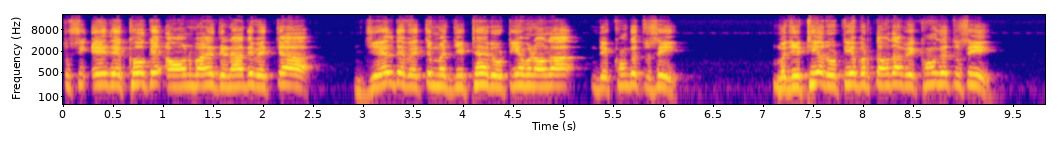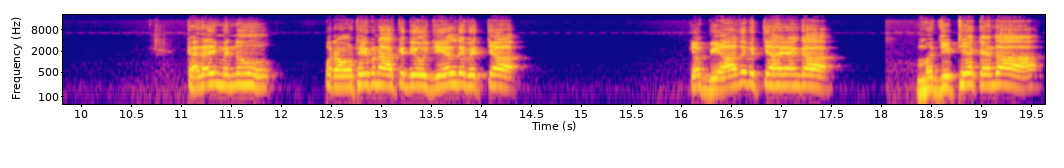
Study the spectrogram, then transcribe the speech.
ਤੁਸੀਂ ਇਹ ਦੇਖੋ ਕਿ ਆਉਣ ਵਾਲੇ ਦਿਨਾਂ ਦੇ ਵਿੱਚ ਜੇਲ੍ਹ ਦੇ ਵਿੱਚ ਮਜੀਠਾ ਰੋਟੀਆਂ ਬਣਾਉਂਦਾ ਦੇਖੋਗੇ ਤੁਸੀਂ। ਮਜੀਠੀਆ ਰੋਟੀਆਂ ਵਰਤਾਉਂਦਾ ਵੇਖੋਗੇ ਤੁਸੀਂ। ਕਹਿੰਦਾ ਜੀ, ਮੈਨੂੰ ਪਰੌਂਠੇ ਬਣਾ ਕੇ ਦਿਓ ਜੇਲ੍ਹ ਦੇ ਵਿੱਚ ਕਿ ਵਿਆਹ ਦੇ ਵਿੱਚ ਆਇਆਗਾ? ਮਜੀਠੀਆ ਕਹਿੰਦਾ,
